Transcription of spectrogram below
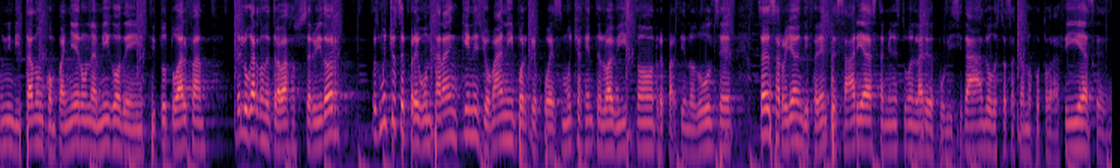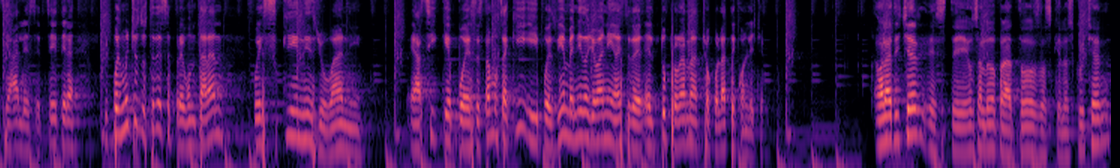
un invitado, un compañero, un amigo de Instituto Alfa, del lugar donde trabaja su servidor. Pues muchos se preguntarán quién es Giovanni porque pues mucha gente lo ha visto repartiendo dulces, se ha desarrollado en diferentes áreas, también estuvo en el área de publicidad, luego está sacando fotografías, credenciales, etcétera. Y pues muchos de ustedes se preguntarán pues quién es Giovanni. Así que pues estamos aquí y pues bienvenido Giovanni a este el, tu programa Chocolate con leche. Hola teacher, este, un saludo para todos los que lo escuchan.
